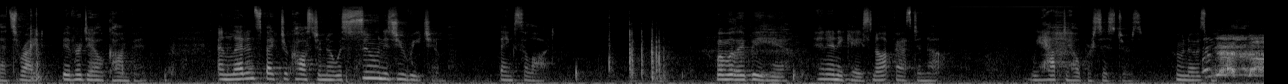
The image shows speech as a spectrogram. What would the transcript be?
That's right. Biverdale Convent. And let Inspector Coster know as soon as you reach him. Thanks a lot. When will they be here? In any case, not fast enough. We have to help our sisters. Who knows? Vanessa!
